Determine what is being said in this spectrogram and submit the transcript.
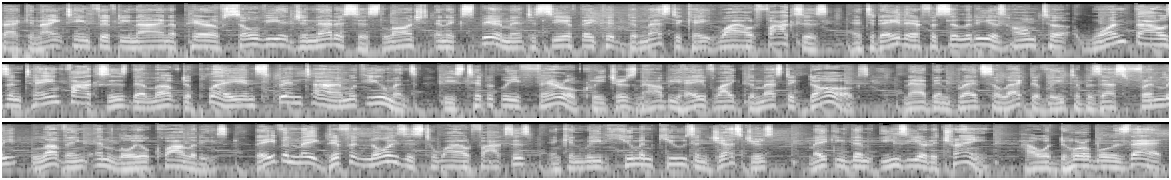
Back in 1959, a pair of Soviet geneticists launched an experiment to see if they could domesticate wild foxes, and today their facility is home to 1,000 tame foxes that love to play and spend time with humans. These typically feral creatures now behave like domestic dogs and have been bred selectively to possess friendly, loving, and loyal qualities. They even make different noises to wild foxes and can read human cues and gestures, making them easier to train. How adorable is that?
